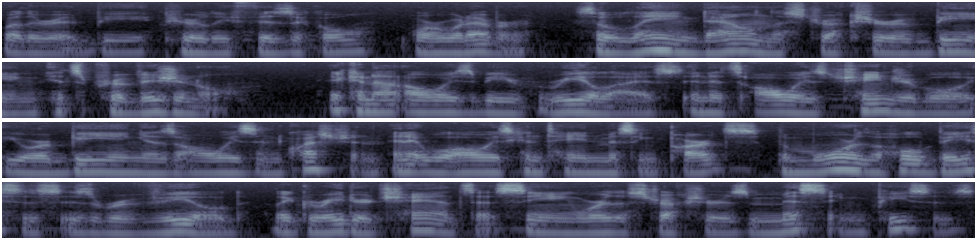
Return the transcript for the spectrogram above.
whether it be purely physical, or whatever. So, laying down the structure of being, it's provisional it cannot always be realized and it's always changeable. Your being is always in question and it will always contain missing parts. The more the whole basis is revealed, the greater chance at seeing where the structure is missing pieces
